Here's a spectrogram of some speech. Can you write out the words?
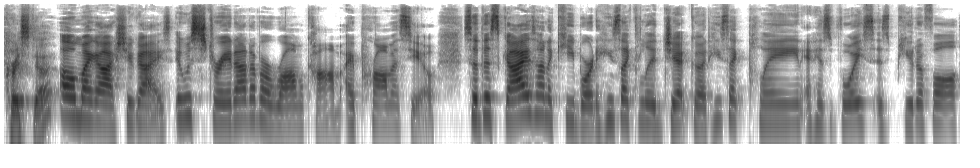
Christa, Oh my gosh, you guys, it was straight out of a rom com, I promise you. So, this guy's on a keyboard and he's like legit good. He's like playing and his voice is beautiful.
